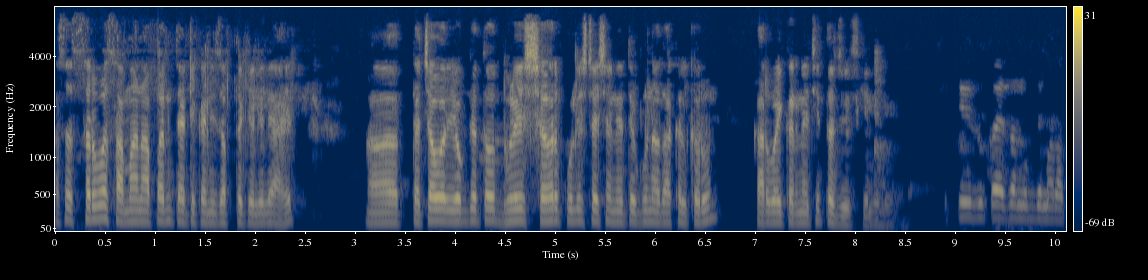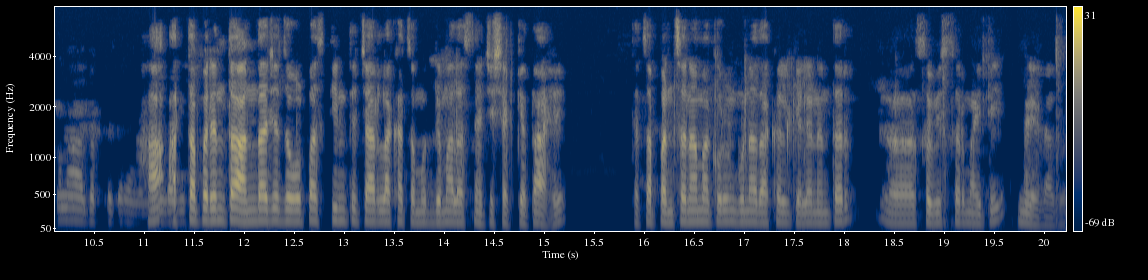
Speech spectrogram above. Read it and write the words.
असं सर्व सामान आपण त्या ठिकाणी जप्त केलेले आहेत. त्याच्यावर योग्य तो धुळे शहर पोलीस स्टेशन येथे गुन्हा दाखल करून कारवाई करण्याची तजवीज केलेली आहे. किती रुपयाचा मुद्देमाल आपण हा जप्त हा? आतापर्यंत अंदाजे जवळपास तीन ते चार लाखाचा मुद्देमाल असण्याची शक्यता आहे. त्याचा पंचनामा करून गुन्हा दाखल केल्यानंतर अ, सविस्तर माहिती मिळेल अजून.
